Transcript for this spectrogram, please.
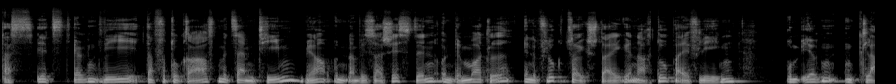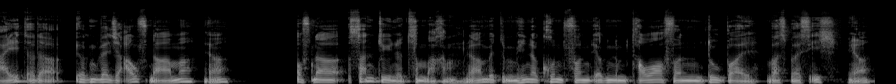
dass jetzt irgendwie der Fotograf mit seinem Team ja, und einer Visagistin und dem Model in ein Flugzeug steige, nach Dubai fliegen um irgendein Kleid oder irgendwelche Aufnahme, ja, auf einer Sanddüne zu machen, ja, mit dem Hintergrund von irgendeinem Tower von Dubai, was weiß ich, ja,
